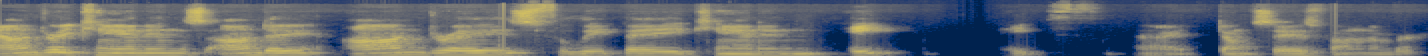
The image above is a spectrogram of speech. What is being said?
Andre Cannons, Andre Andres Felipe Cannon, eight eight. All right, don't say his phone number.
